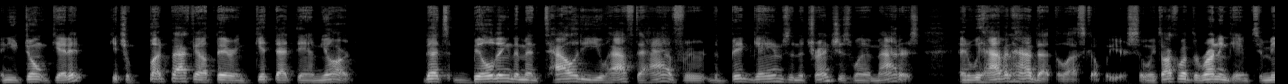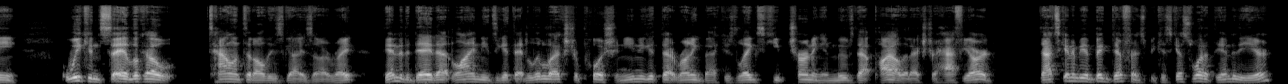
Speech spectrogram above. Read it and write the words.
and you don't get it, get your butt back out there and get that damn yard. That's building the mentality you have to have for the big games in the trenches when it matters. And we haven't had that the last couple years. So when we talk about the running game, to me, we can say, look how talented all these guys are, right? the end of the day, that line needs to get that little extra push, and you need to get that running back whose legs keep churning and moves that pile that extra half yard. That's going to be a big difference because guess what? At the end of the year,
